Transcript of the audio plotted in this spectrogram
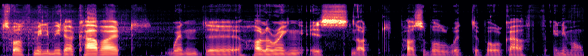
12mm carbide when the hollowing is not possible with the bowl gouge anymore.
